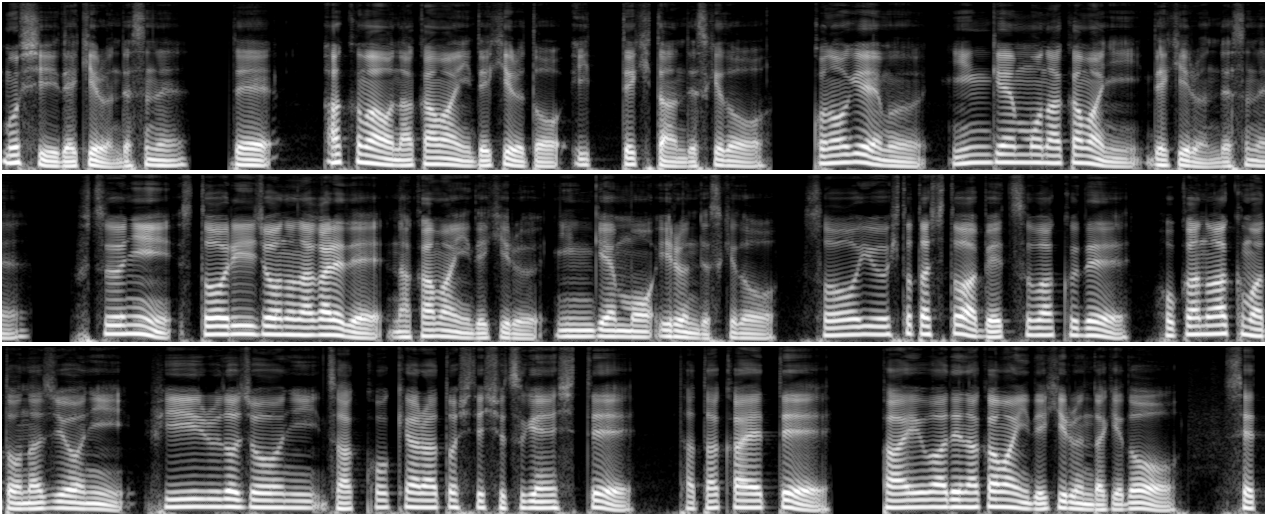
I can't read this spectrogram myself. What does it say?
無視できるんですねで悪魔を仲間にできると言ってきたんですけどこのゲーム人間も仲間にできるんですね。普通にストーリー上の流れで仲間にできる人間もいるんですけど、そういう人たちとは別枠で、他の悪魔と同じようにフィールド上に雑魚キャラとして出現して戦えて会話で仲間にできるんだけど設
